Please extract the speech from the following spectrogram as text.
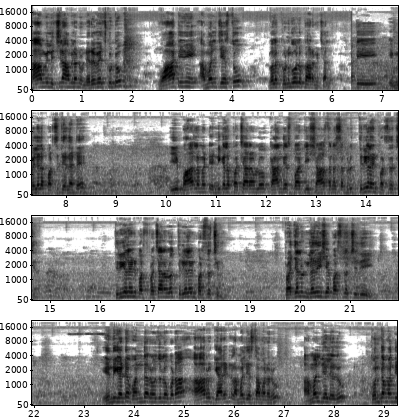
హామీలు ఇచ్చిన హామీలను నెరవేర్చుకుంటూ వాటిని అమలు చేస్తూ ఇవాళ కొనుగోలు ప్రారంభించాలి. వాటి ఎమ్మెల్యేల పరిస్థితి ఏంటంటే ఈ పార్లమెంట్ ఎన్నికల ప్రచారంలో కాంగ్రెస్ పార్టీ శాసనసభ్యులు తిరగలేని పరిస్థితి వచ్చింది. తిరగలేని పరిస్థితి ప్రచారంలో తిరగలేని పరిస్థితి వచ్చింది. ప్రజలు నిలదీసే పరిస్థితి వచ్చింది. ఎందుకంటే వంద రోజుల ఆరు గ్యారెంటీలు అమలు చేస్తామన్నారు. అమలు చేయలేదు. కొంతమంది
